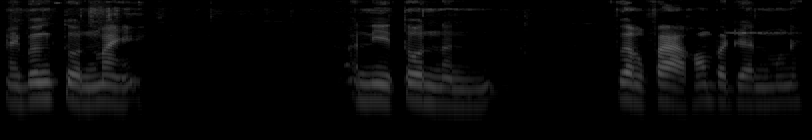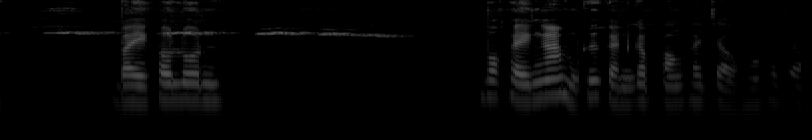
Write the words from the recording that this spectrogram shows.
ให้เบิ่งต้นไม้อันนี้ต้นนั่นเฟื่องฟ้าของประเดือนมึงเนะใบเขาล่นบ่ค่อยงามคือกันกับของเขาเจ้าของเขาเจ้า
